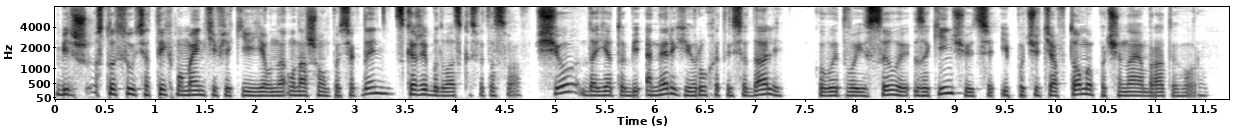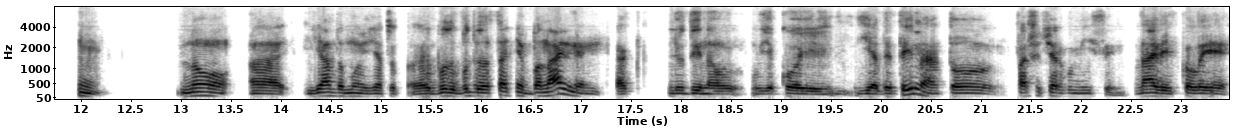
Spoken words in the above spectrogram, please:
більш стосуються тих моментів, які є у на- у нашому повсякденні. Скажи, будь ласка, Святослав, що дає тобі енергію рухатися далі, коли твої сили закінчуються і почуття втоми починає брати гору? Ну, я думаю, я тут е, буду, буду достатньо банальним, як людина, у якої є дитина, то в першу чергу мій син. Навіть коли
